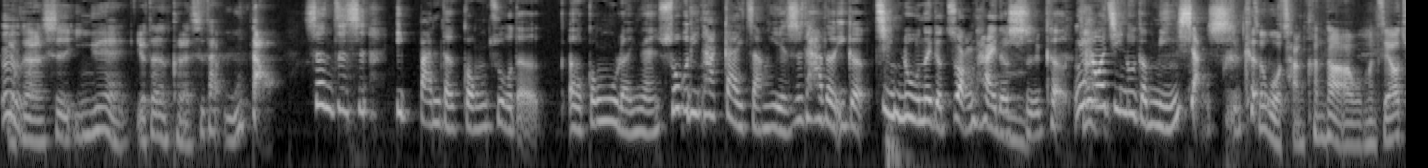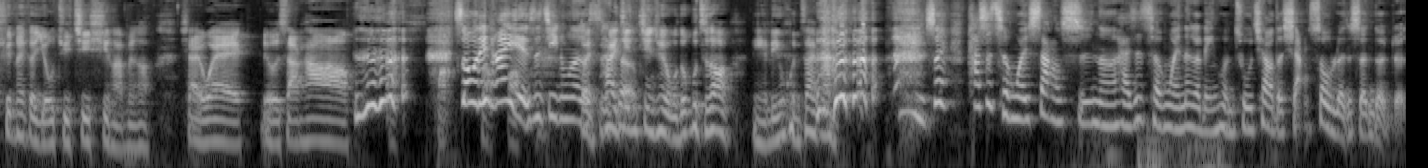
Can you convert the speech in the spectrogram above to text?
嗯有的人是音乐，有的人可能是在舞蹈。甚至是一般的工作的呃公务人员，说不定他盖章也是他的一个进入那个状态的时刻，因为他会进入一个冥想时刻。这我常看到啊，我们只要去那个邮局寄信啊，没有？下一位六十三号，说不定他也是进入那个时刻他已经，进去了，我都不知道你灵魂在吗？所以他是成为上师呢，还是成为那个灵魂出窍的享受人生的人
